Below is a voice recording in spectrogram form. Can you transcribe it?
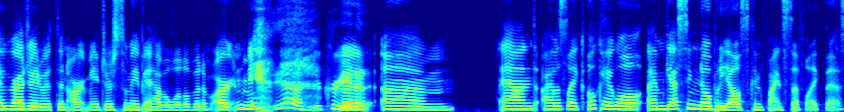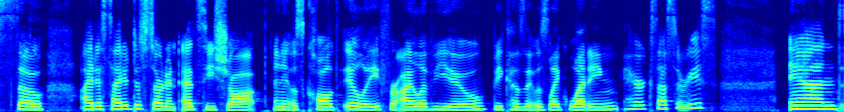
I graduated with an art major, so maybe I have a little bit of art in me. Yeah, you're creative. But, um, and I was like, okay, well, I'm guessing nobody else can find stuff like this. So I decided to start an Etsy shop, and it was called Illy for I Love You because it was like wedding hair accessories. And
